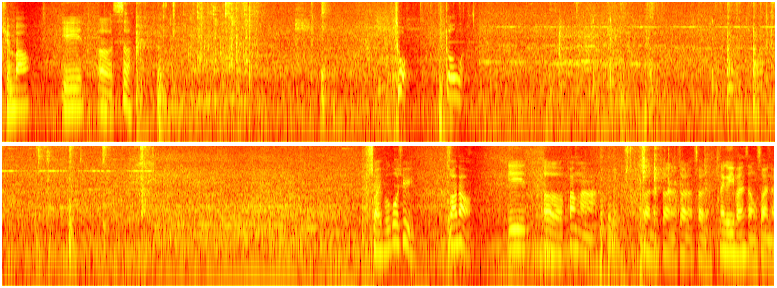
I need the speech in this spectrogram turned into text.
全包！一、二，射！错，勾啊！甩浮过去，抓到，一二放啊！算了算了算了算了，那个一反赏算了。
